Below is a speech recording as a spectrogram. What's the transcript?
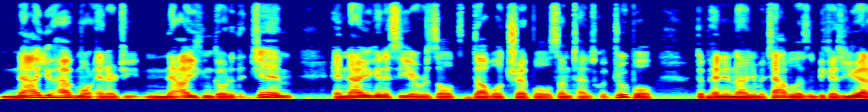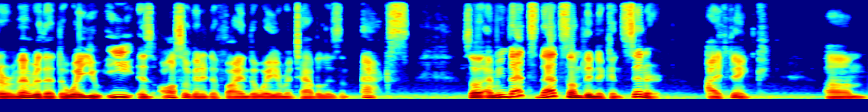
Now you have more energy. Now you can go to the gym and now you're going to see your results double, triple, sometimes quadruple depending on your metabolism because you got to remember that the way you eat is also going to define the way your metabolism acts. So I mean that's that's something to consider, I think. Um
